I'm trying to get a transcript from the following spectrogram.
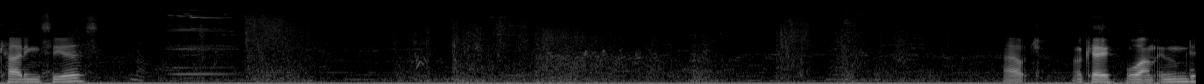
Kiting CS. Ouch. Okay, well I'm oomed.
